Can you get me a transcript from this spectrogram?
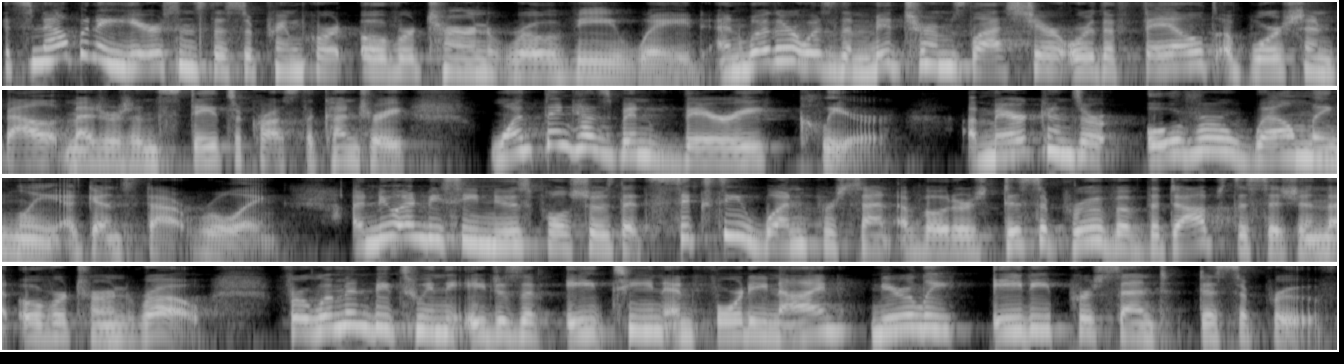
It's now been a year since the Supreme Court overturned Roe v. Wade. And whether it was the midterms last year or the failed abortion ballot measures in states across the country, one thing has been very clear. Americans are overwhelmingly against that ruling. A new NBC News poll shows that 61% of voters disapprove of the Dobbs decision that overturned Roe. For women between the ages of 18 and 49, nearly 80% disapprove.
